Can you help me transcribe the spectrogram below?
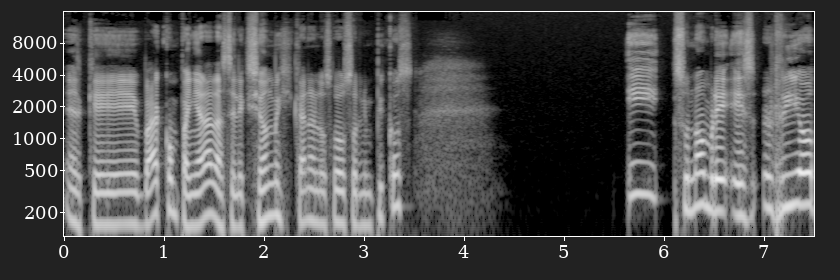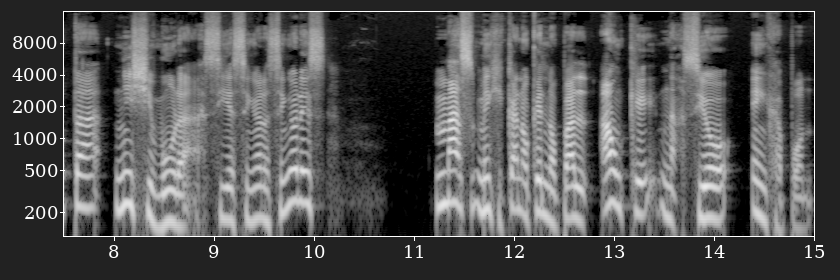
el que va a acompañar a la selección mexicana en los Juegos Olímpicos. Y su nombre es Ryota Nishimura. Así es, señoras y señores. Más mexicano que el nopal, aunque nació en Japón.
